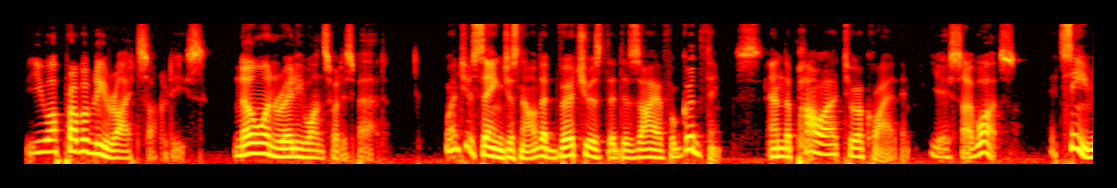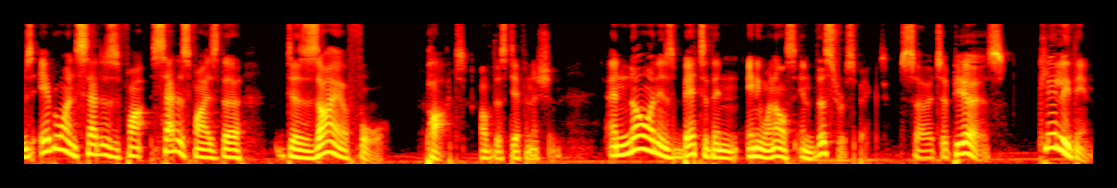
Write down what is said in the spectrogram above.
You are probably right, Socrates. No one really wants what is bad. Weren't you saying just now that virtue is the desire for good things and the power to acquire them? Yes, I was. It seems everyone satisfi- satisfies the desire for part of this definition, and no one is better than anyone else in this respect. So it appears. Clearly, then,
